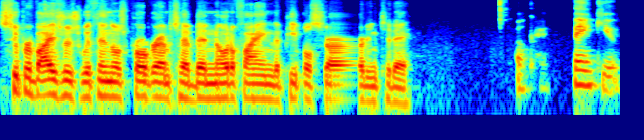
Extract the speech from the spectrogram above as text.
supervisors within those programs have been notifying the people starting today. Okay, thank you.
